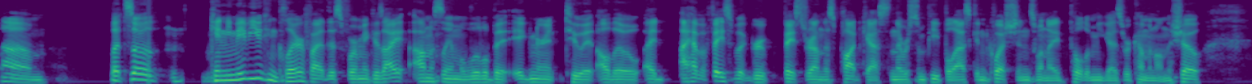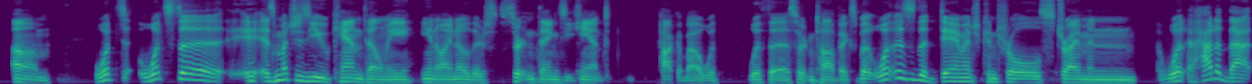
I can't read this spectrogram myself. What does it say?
Um, but so can you maybe you can clarify this for me because I honestly am a little bit ignorant to it. Although I I have a Facebook group based around this podcast, and there were some people asking questions when I told them you guys were coming on the show. Um, what's what's the as much as you can tell me? You know, I know there's certain things you can't talk about with with uh, certain topics, but what is the damage control Strymon? What how did that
